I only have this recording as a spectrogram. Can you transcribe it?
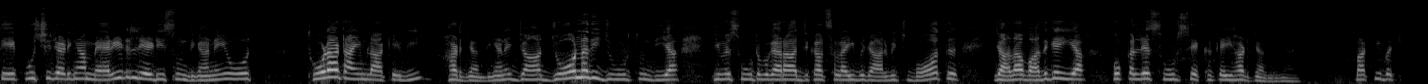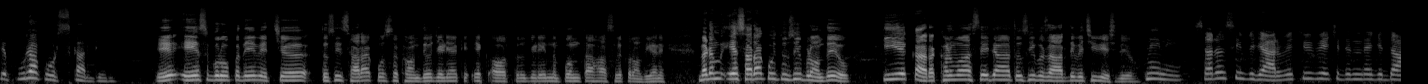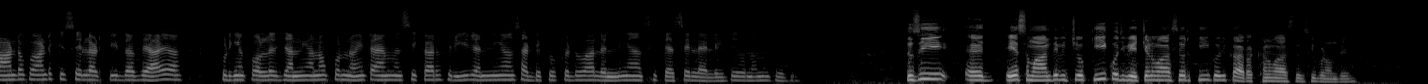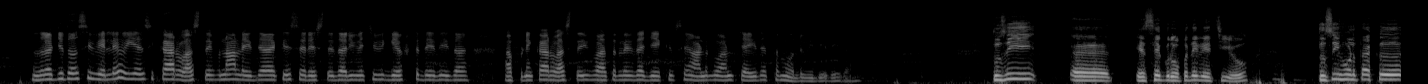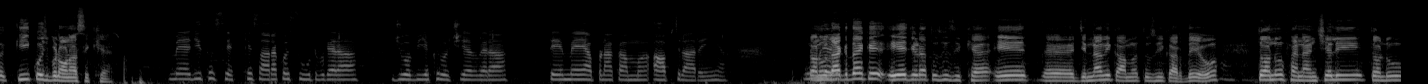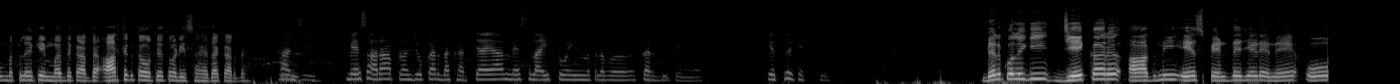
ਤੇ ਕੁਝ ਜਿਹੜੀਆਂ ਮੈਰਿਡ ਲੇਡੀਜ਼ ਹੁੰਦੀਆਂ ਨੇ, ਉਹ ਥੋੜਾ ਟਾਈਮ ਲਾ ਕੇ ਵੀ ਹਟ ਜਾਂਦੀਆਂ ਨੇ ਜਾਂ ਜੋ ਉਹਨਾਂ ਦੀ ਜ਼ਰੂਰਤ ਹੁੰਦੀ ਆ, ਜਿਵੇਂ ਸੂਟ ਵਗੈਰਾ ਅੱਜ ਕੱਲ ਸਿਲਾਈ ਬਾਜ਼ਾਰ ਵਿੱਚ ਬਹੁਤ ਜ਼ਿਆਦਾ ਵੱਧ ਗਈ ਆ, ਉਹ ਕੱਲੇ ਸੂਟ ਸਿੱਖ ਕੇ ਹੀ ਹਟ ਜਾਂਦੀਆਂ ਨੇ। ਬਾਕੀ ਬੱਚੇ ਪੂਰਾ ਕੋਰਸ ਕਰਦੇ ਨੇ। ਇਹ ਇਸ ਗਰੁੱਪ ਦੇ ਵਿੱਚ ਤੁਸੀਂ ਸਾਰਾ ਕੁਝ ਸਿਖਾਉਂਦੇ ਹੋ ਜਿਹੜੀਆਂ ਕਿ ਇੱਕ ਔਰਤ ਨੂੰ ਜਿਹੜੀ ਨਿਪੁੰਨਤਾ ਹਾਸਲ ਕਰਾਉਂਦੀਆਂ ਨੇ। ਮੈਡਮ ਇਹ ਸਾਰਾ ਕੁਝ ਤੁਸੀਂ ਬਣਾਉਂਦੇ ਹੋ ਕਿ ਇਹ ਘਰ ਰੱਖਣ ਵਾਸਤੇ ਜਾਂ ਤੁਸੀਂ ਬਾਜ਼ਾਰ ਦੇ ਵਿੱਚ ਹੀ ਵੇਚਦੇ ਹੋ? ਨਹੀਂ ਨਹੀਂ। ਸਰ ਅਸੀਂ ਬਾਜ਼ਾਰ ਵਿੱਚ ਵੀ ਵੇਚ ਦਿੰਦੇ ਜਿੱਦਾਂ ਆਂਢ ਗੁਆਂਢ ਕਿਸੇ ਲੜਕੀ ਦਾ ਵਿਆਹ ਆ ਕੁੜੀਆਂ ਕਾਲਜ ਜਾਂਦੀਆਂ ਉਹਨਾਂ ਕੋਲ ਨਹੀਂ ਟਾਈਮ ਅਸੀਂ ਘਰ ਫ੍ਰੀ ਰਹਿੰਦੀਆਂ ਸਾਡੇ ਕੋਲ ਕਢਵਾ ਲੈਂਦੀਆਂ ਅਸੀਂ ਪੈਸੇ ਲੈ ਲਈਦੇ ਉਹਨਾਂ ਨੂੰ ਦੇ ਦੇ ਤੁਸੀਂ ਇਹ ਸਮਾਨ ਦੇ ਵਿੱਚੋਂ ਕੀ ਕੁਝ ਵੇਚਣ ਵਾਸਤੇ ਔਰ ਕੀ ਕੁਝ ਘਰ ਰੱਖਣ ਵਾਸਤੇ ਤੁਸੀਂ ਬਣਾਉਂਦੇ ਹੋ? ਮਤਲਬ ਜਦੋਂ ਅਸੀਂ ਵਿਹਲੇ ਹੋਈਏ ਅਸੀਂ ਘਰ ਵਾਸਤੇ ਬਣਾ ਲਈਦਾ ਕਿਸੇ ਰਿਸ਼ਤੇਦਾਰੀ ਵਿੱਚ ਵੀ ਗਿਫਟ ਦੇ ਦੇਈਦਾ ਆਪਣੇ ਘਰ ਵਾਸਤੇ ਵੀ ਵਰਤ ਲਈਦਾ ਜੇ ਕਿਸੇ ਆਂਢ ਗੁਆਂਢ ਚਾਹੀਦਾ ਤਾਂ ਮੁੱਲ ਵੀ ਦੇ ਦੇਈਦਾ। ਤੁਸੀਂ ਅਹ, ਇਸੇ ਗਰੁੱਪ ਦੇ ਵਿੱਚ ਹੀ ਹੋ। ਤੁਸੀਂ ਹੁਣ ਤੱਕ ਕੀ ਕੁਝ ਬਣਾਉਣਾ ਸਿੱਖਿਆ? ਮੈਂ ਜੀ ਇੱਥੋਂ ਸਿੱਖ ਕੇ ਸਾਰਾ ਕੁਝ ਸੂਟ ਵਗੈਰਾ ਜੋ ਵੀ ਹੈ ਖਰੋਚੀਆ ਵਗੈਰਾ ਤੇ ਮੈਂ ਆਪਣਾ ਕੰਮ ਆਪ ਚਲਾ ਰਹੀ ਹਾਂ। ਤੁਹਾਨੂੰ ਲੱਗਦਾ ਕਿ ਇਹ ਜਿਹੜਾ ਤੁਸੀਂ ਸਿੱਖਿਆ ਇਹ ਜਿੰਨਾ ਵੀ ਕੰਮ ਤੁਸੀਂ ਕਰਦੇ ਹੋ ਤੁਹਾਨੂੰ ਫਾਈਨੈਂਸ਼ੀਅਲੀ ਤੁਹਾਨੂੰ ਮਤਲਬ ਕਿ ਮਦਦ ਕਰਦਾ ਆਰਥਿਕ ਤੌਰ ਤੇ ਤੁਹਾਡੀ ਸਹਾਇਤਾ ਕਰਦਾ? ਹਾਂਜੀ। ਮੈਂ ਸਾਰਾ ਆਪਣਾ ਜੋ ਘਰ ਦਾ ਖਰਚਾ ਆ ਮੈਂ ਸਿਲਾਈ ਤੋਂ ਹੀ ਮਤਲਬ ਕਰਦੀ ਪਈ ਆ ਇੱਥੋਂ ਹੀ ਸਿੱਖ ਕੇ। ਬਿਲਕੁਲ ਜੀ ਜੇਕਰ ਆਦਮੀ ਇਸ ਪਿੰਡ ਦੇ ਜਿਹੜੇ ਨੇ ਉਹ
